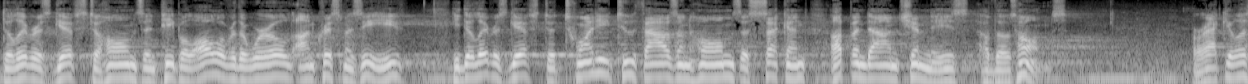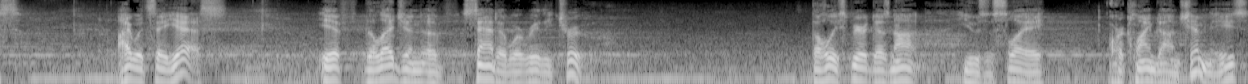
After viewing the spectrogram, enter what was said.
delivers gifts to homes and people all over the world on Christmas Eve. He delivers gifts to 22,000 homes a second up and down chimneys of those homes. Miraculous? I would say yes, if the legend of Santa were really true. The Holy Spirit does not use a sleigh or climb down chimneys,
